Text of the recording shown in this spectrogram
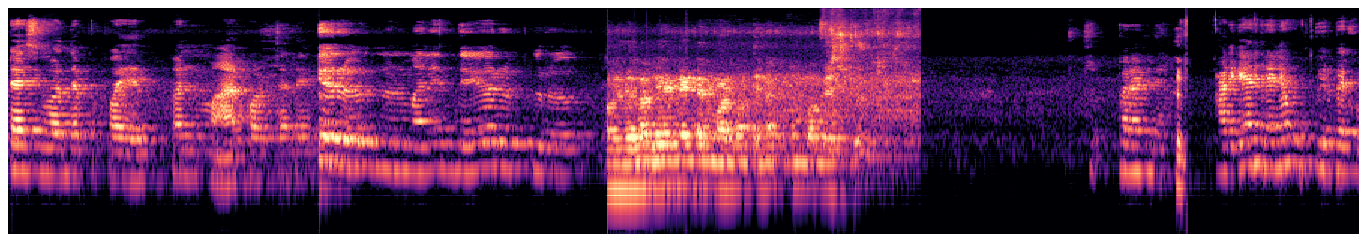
ಹೊಟ್ಟೆ ಅಂತ ಅಂದ್ರೆ ಪಾಪ ಎಲ್ಪ್ ಬಂದು ಮಾಡ್ಕೊಡ್ತಾರೆ ನನ್ನ ಮನೆ ದೇವರು ಗುರು. ಇದೆಲ್ಲ ಲೇಟ್ ನೈಟಲ್ಲಿ ಮಾಡ್ಕೊಂಡು ತಿನ್ನಕ್ಕೆ ತುಂಬ ಬೆಸ್ಟ್ ಸೂಪರ್ ಆಗಿದೆ ಅಡುಗೆ ಅಂದ್ರೇನೆ ಉಪ್ಪಿರ್ಬೇಕು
